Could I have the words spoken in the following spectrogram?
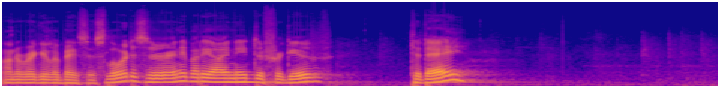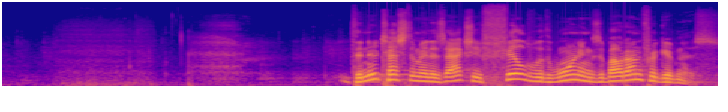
on a regular basis. Lord, is there anybody I need to forgive today? The New Testament is actually filled with warnings about unforgiveness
